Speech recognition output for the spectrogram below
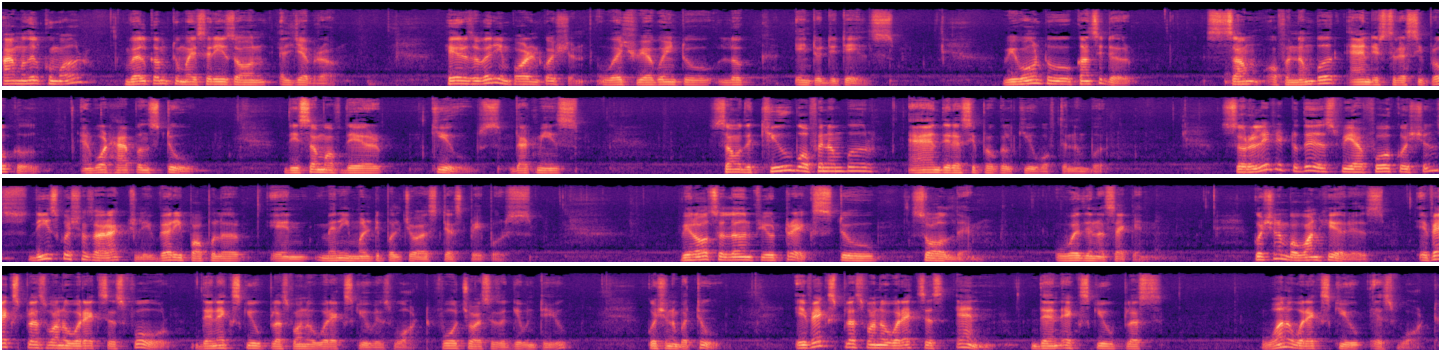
I'm Anil Kumar. Welcome to my series on algebra. Here is a very important question which we are going to look into details. We want to consider sum of a number and its reciprocal and what happens to the sum of their cubes. That means sum of the cube of a number and the reciprocal cube of the number. So related to this, we have four questions. These questions are actually very popular in many multiple choice test papers. We'll also learn few tricks to solve them within a second. Question number one here is, if x plus 1 over x is 4, then x cube plus 1 over x cube is what? Four choices are given to you. Question number two, if x plus 1 over x is n, then x cube plus 1 over x cube is what?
